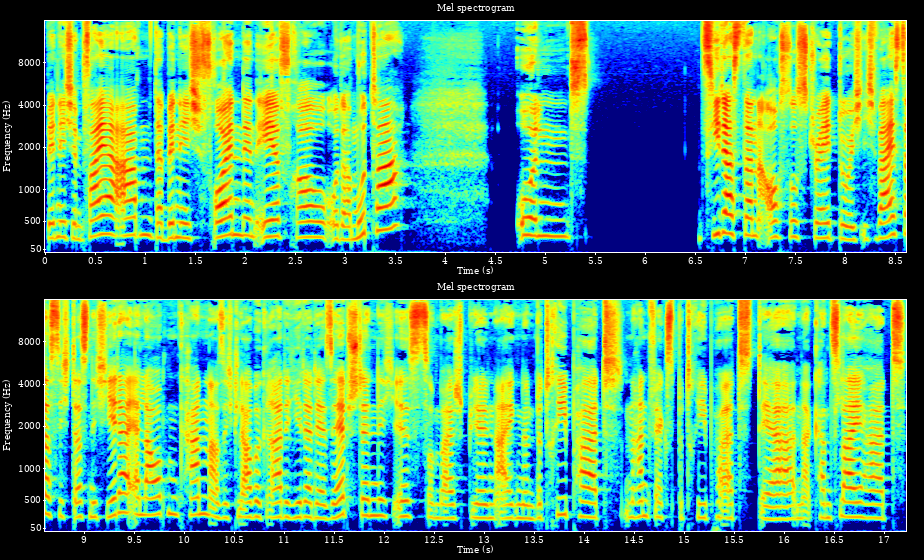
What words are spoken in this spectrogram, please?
bin ich im Feierabend, da bin ich Freundin, Ehefrau oder Mutter und ziehe das dann auch so straight durch. Ich weiß, dass sich das nicht jeder erlauben kann. Also ich glaube, gerade jeder, der selbstständig ist, zum Beispiel einen eigenen Betrieb hat, einen Handwerksbetrieb hat, der eine Kanzlei hat,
